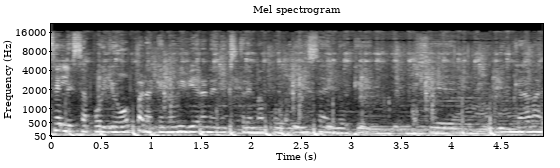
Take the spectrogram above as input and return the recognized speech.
¿Se les apoyó para que no vivieran en extrema pobreza y lo que se ubicaban?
